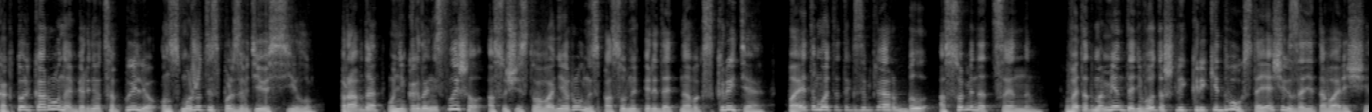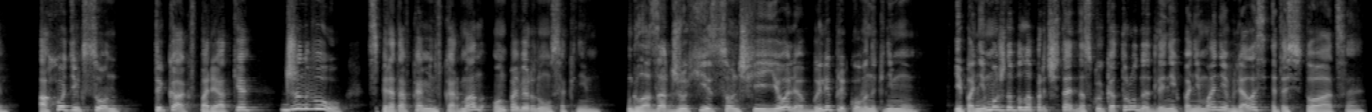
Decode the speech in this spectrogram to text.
Как только руна обернется пылью, он сможет использовать ее силу. Правда, он никогда не слышал о существовании руны, способной передать навык скрытия, поэтому этот экземпляр был особенно ценным. В этот момент до него дошли крики двух стоящих сзади товарищей. «Охотник Сон, ты как, в порядке?» «Джинву!» Спрятав камень в карман, он повернулся к ним. Глаза Джухи, Сончхи и Йоля были прикованы к нему. И по ним можно было прочитать, насколько трудно для них понимания являлась эта ситуация.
